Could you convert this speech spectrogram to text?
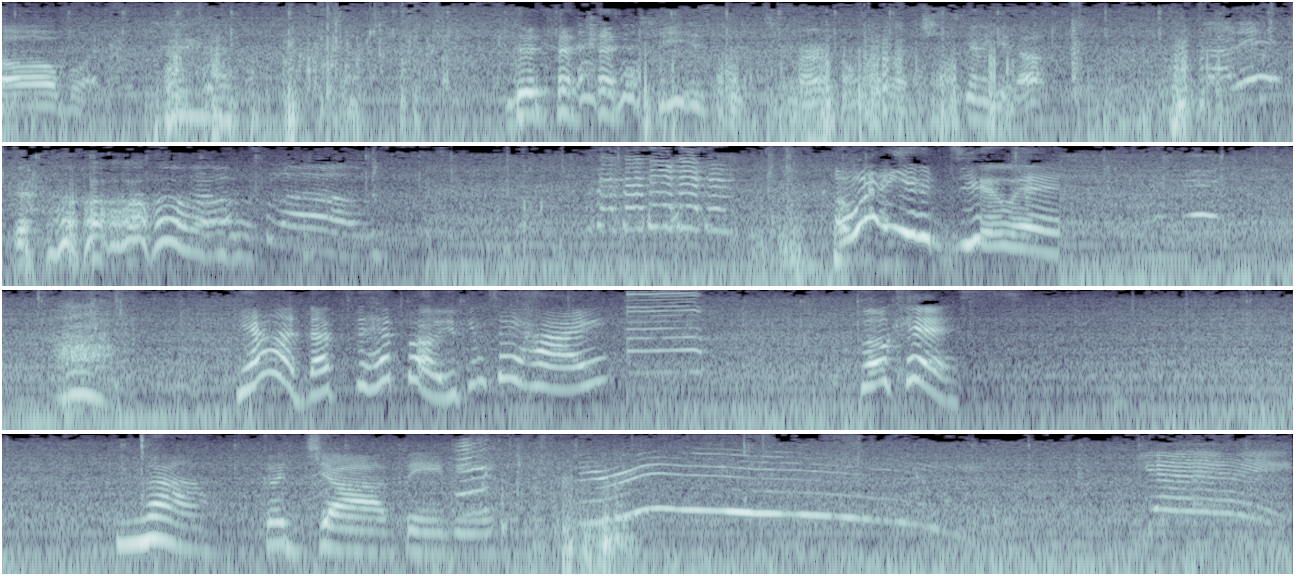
oh boy. she is determined. Oh my god, she's gonna get up. Got it? so close. What are you doing? Yeah, that's the hippo. You can say hi. Blow kiss. Nah, good job, baby. Yay!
